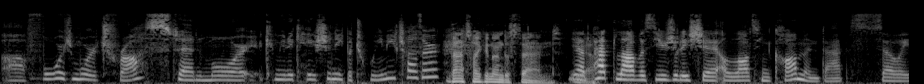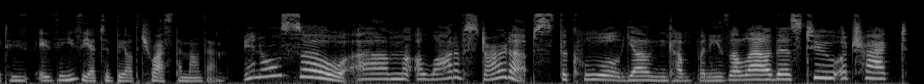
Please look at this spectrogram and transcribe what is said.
uh, forge more trust and more communication between each other. That I can understand. Yeah, pet lovers usually share a lot in common. That so so it is it's easier to build trust among them. And also, um, a lot of startups, the cool young companies, allow this to attract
